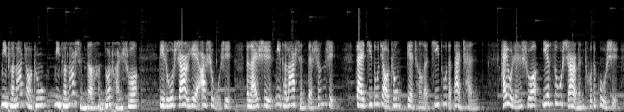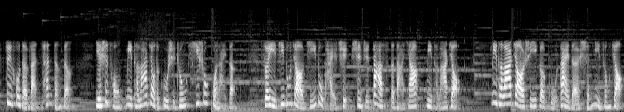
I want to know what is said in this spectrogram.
密特拉教中密特拉神的很多传说。比如十二月二十五日本来是密特拉神的生日，在基督教中变成了基督的诞辰。还有人说耶稣十二门徒的故事、最后的晚餐等等，也是从密特拉教的故事中吸收过来的。所以基督教极度排斥甚至大肆的打压密特拉教。密特拉教是一个古代的神秘宗教，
